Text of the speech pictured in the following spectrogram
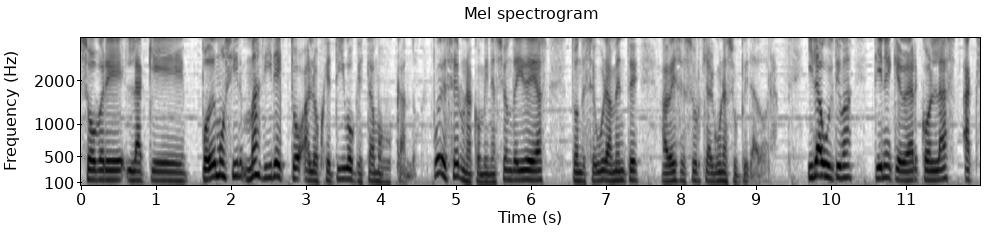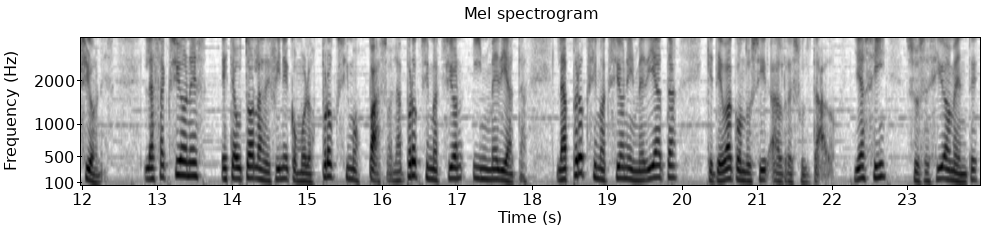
sobre la que podemos ir más directo al objetivo que estamos buscando. Puede ser una combinación de ideas donde seguramente a veces surge alguna superadora. Y la última tiene que ver con las acciones. Las acciones, este autor las define como los próximos pasos, la próxima acción inmediata, la próxima acción inmediata que te va a conducir al resultado. Y así sucesivamente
